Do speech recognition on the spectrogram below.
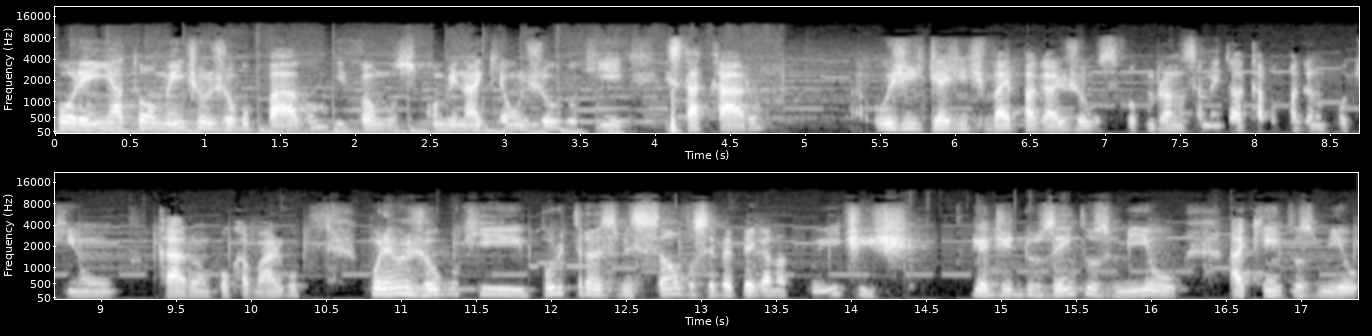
porém atualmente é um jogo pago e vamos combinar que é um jogo que está caro. Hoje em dia a gente vai pagar o jogo, se for comprar lançamento, acaba pagando um pouquinho caro, é um pouco amargo. Porém, é um jogo que, por transmissão, você vai pegar na Twitch de 200 mil a 500 mil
